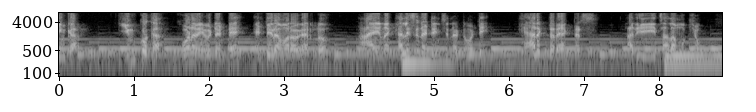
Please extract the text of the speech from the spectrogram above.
ఇంకా ఇంకొక కోణం ఏమిటంటే ఎన్టీ రామారావు గారిలో ఆయన కలిసి నటించినటువంటి క్యారెక్టర్ యాక్టర్స్. అది చాలా ముఖ్యం.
